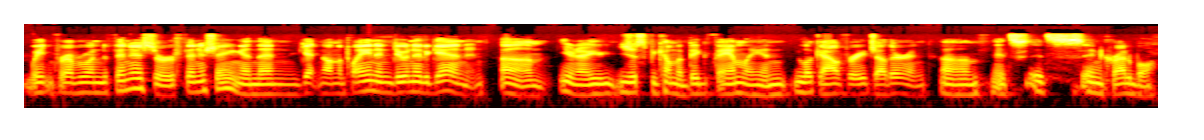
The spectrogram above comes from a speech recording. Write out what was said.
waiting for everyone to finish or finishing and then getting on the plane and doing it again. And, um, you know, you, you, just become a big family and look out for each other. And, um, it's, it's incredible.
